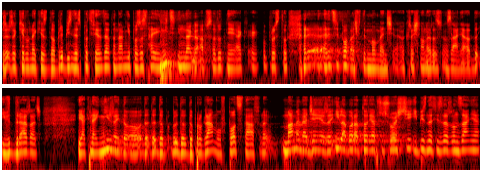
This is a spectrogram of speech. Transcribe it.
że, że kierunek jest dobry, biznes potwierdza, to nam nie pozostaje nic innego absolutnie, jak, jak po prostu re, recypować w tym momencie określone rozwiązania i wdrażać jak najniżej do, do, do, do, do programów, podstaw. No, mamy nadzieję, że i laboratoria przyszłości, i biznes, i zarządzanie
